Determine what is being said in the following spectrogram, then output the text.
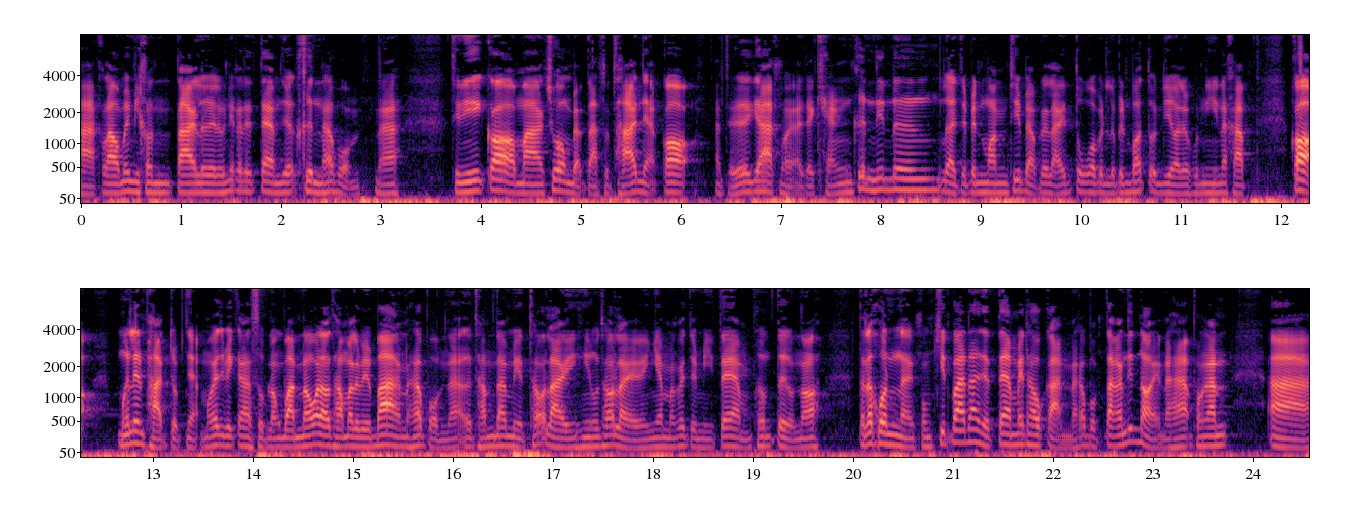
หากเราไม่มีคนตายเลยแล้วนี่ก็ได้แต้มเยอะขึ้นนะครับผมนะ ทีนี้ก็มาช่วงแบบด่านสุดท้ายเนี่ยก็อาจจะยากหน่อยอาจจะแข็งขึ้นนิดนึงหรืออาจจะเป็นมอนที่แบบหลาย ๆ ตัวเป็นหรือเป็นบอสตัวเดียวอะไรพวกนี้นะครับ ก็เมื่อเล่นผ่านจบเนี่ยมันก็จะมีการสรุปรางวัลเนาะว่าเราทำอะไรไปบ้างนะครับผมนะเออทำดาเมจเท่าไหร่ฮิลเท่าไหร่อะไรเงี้ยมันก็จะมีแต้มเพิ่มเติมเนาะ แต่ละคนเนี่ยผมคิดว่าน่าจะแต้มไม่เท่ากันนะครับผมต่างกันนิดหน่อยนะฮะเพราะงั้นอ่า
